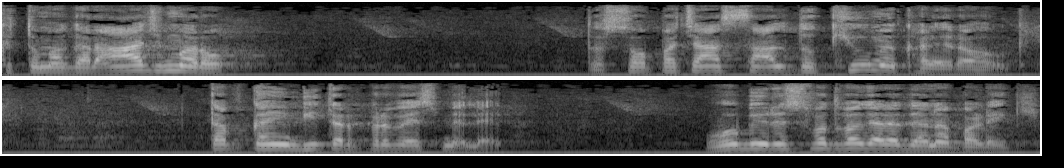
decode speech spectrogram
कि तुम अगर आज मरो तो 150 साल तो क्यू में खड़े रहोगे? तब कहीं भीतर प्रवेश मिलेगा। वो भी रिश्वत वगैरह देना पड़ेगी।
